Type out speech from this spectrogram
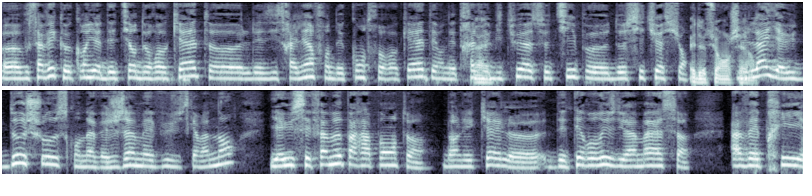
Euh, vous savez que quand il y a des tirs de roquettes, euh, les Israéliens font des contre-roquettes et on est très habitué à ce type euh, de situation. Et de surenchère. là, il y a eu deux choses qu'on n'avait jamais vues jusqu'à maintenant. Il y a eu ces fameux parapentes dans lesquels des terroristes du Hamas avaient pris,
